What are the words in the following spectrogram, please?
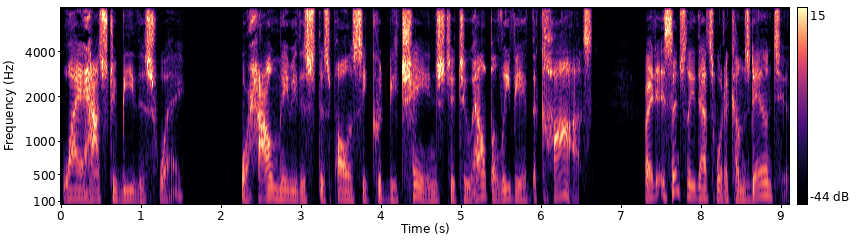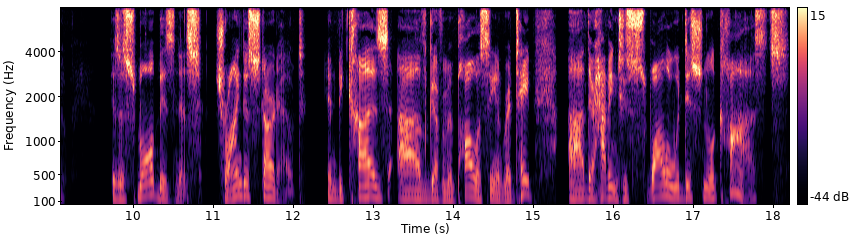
why it has to be this way or how maybe this, this policy could be changed to, to help alleviate the cost. Right? Essentially, that's what it comes down to is a small business trying to start out. And because of government policy and red tape, uh, they're having to swallow additional costs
